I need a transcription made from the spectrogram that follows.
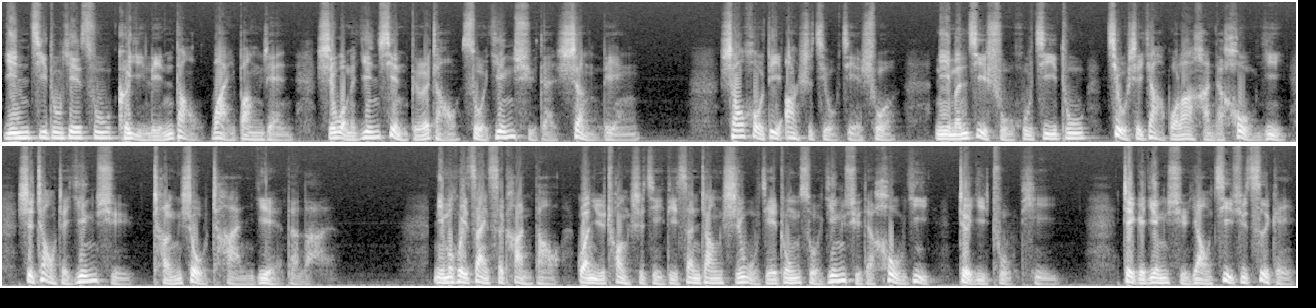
因基督耶稣可以临到外邦人，使我们因信得着所应许的圣灵。”稍后第二十九节说：“你们既属乎基督，就是亚伯拉罕的后裔，是照着应许承受产业的了。”你们会再次看到关于创世纪第三章十五节中所应许的后裔这一主题。这个应许要继续赐给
